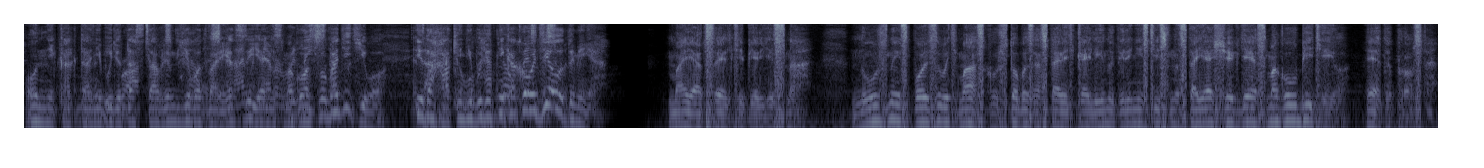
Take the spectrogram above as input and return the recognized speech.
Он никогда не будет доставлен в его дворец, и я не смогу освободить его. И до Хаки не будет никакого дела до меня. Моя цель теперь ясна. Нужно использовать маску, чтобы заставить Кайлину перенестись в настоящее, где я смогу убить ее. Это просто.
